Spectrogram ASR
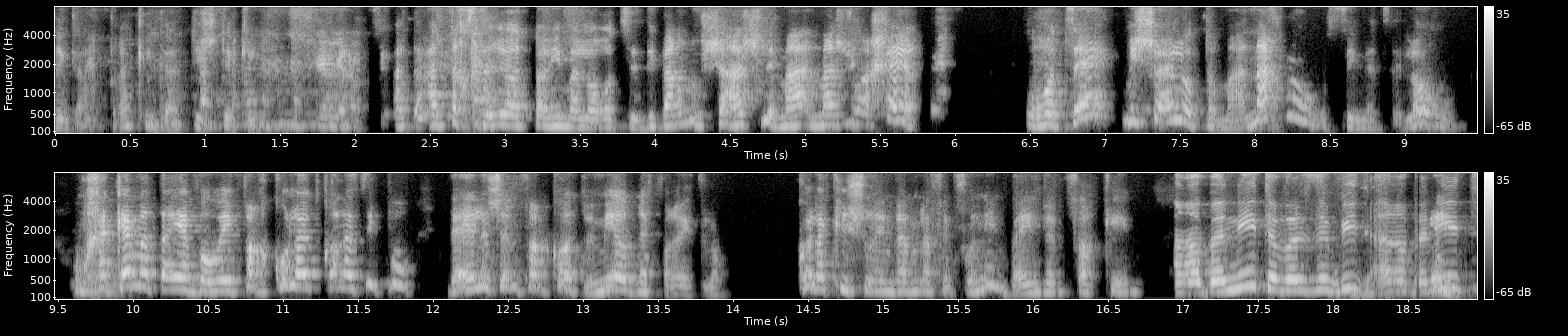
רגע, את רק הגעת, תשתקי. את, אל תחזרי עוד פעם אם אני לא רוצה. דיברנו שעה שלמה על משהו אחר. הוא רוצה, מי שואל אותו מה? אנחנו עושים את זה, לא הוא. הוא מחכה מתי יבואו ויפרקו לו את כל הסיפור. ואלה שמפרקות, ומי עוד מפרק לו? כל הקישואים והמלפפונים באים ומפרקים. הרבנית, אבל זה בדיוק, הרבנית,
